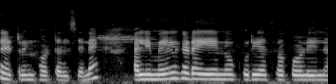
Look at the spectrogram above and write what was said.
ಕೇಟ್ರಿಂಗ್ ಹೋಟೆಲ್ಸೇ ಅಲ್ಲಿ ಮೇಲ್ಗಡೆ ಏನು ಕುರಿ ಅಥವಾ ಕೋಳಿನ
